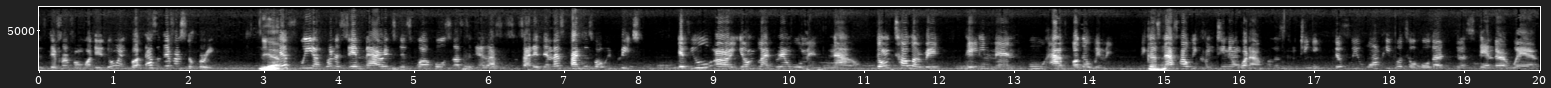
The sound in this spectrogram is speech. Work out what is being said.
is different from what they're doing, but that's a different story. Yeah. If we are going to say marriage is what holds us together as a society, then let's practice what we preach. If you are a young Liberian woman now, don't tolerate dating men who have other women because mm-hmm. that's how we continue what our mothers continue. If we want people to hold us to a standard where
